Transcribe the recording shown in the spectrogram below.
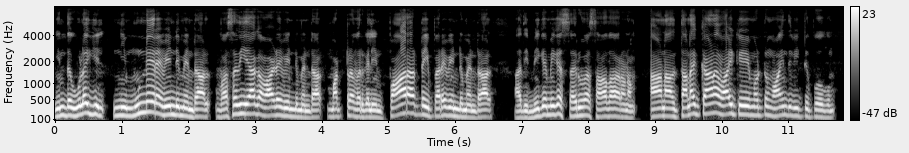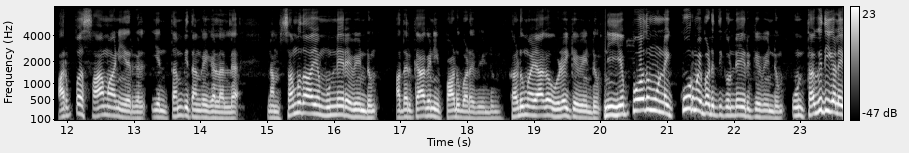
இந்த உலகில் நீ முன்னேற வேண்டுமென்றால் வசதியாக வாழ வேண்டுமென்றால் மற்றவர்களின் பாராட்டை பெற வேண்டுமென்றால் அது மிக மிக சர்வ சாதாரணம் ஆனால் தனக்கான வாழ்க்கையை மட்டும் வாழ்ந்துவிட்டு போகும் அற்ப சாமானியர்கள் என் தம்பி தங்கைகள் அல்ல. நம் சமுதாயம் முன்னேற வேண்டும். அதற்காக நீ பாடுபட வேண்டும் கடுமையாக உழைக்க வேண்டும். நீ எப்போதும் உன்னை கூர்மைப்படுத்தி கொண்டே இருக்க வேண்டும் உன் தகுதிகளை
